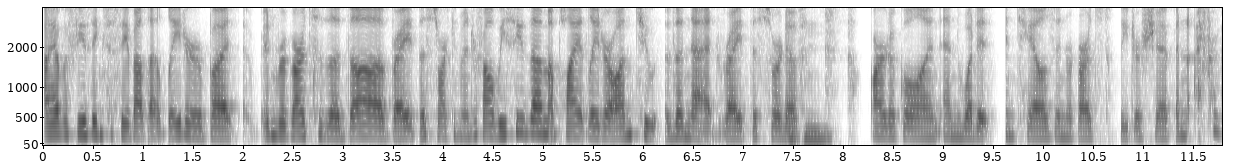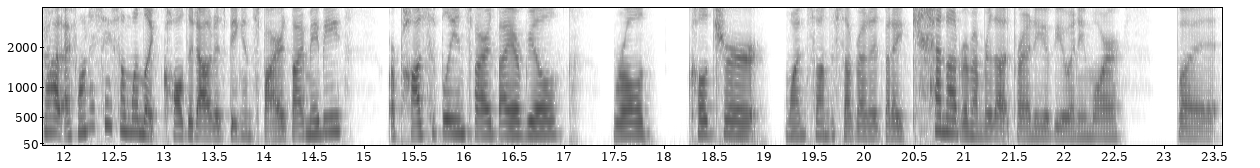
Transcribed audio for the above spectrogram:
I have a few things to say about that later, but in regards to the the, right, the Stark and Winterfell, we see them apply it later on to the Ned, right? This sort of Mhm. article and, and what it entails in regards to leadership. And I forgot, I want to say someone like called it out as being inspired by maybe, or possibly inspired by a real world culture once on the subreddit, but I cannot remember that for any of you anymore. But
